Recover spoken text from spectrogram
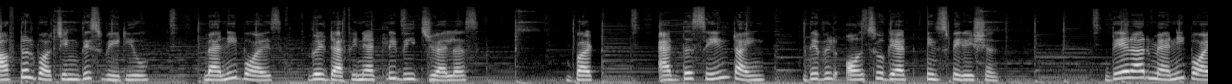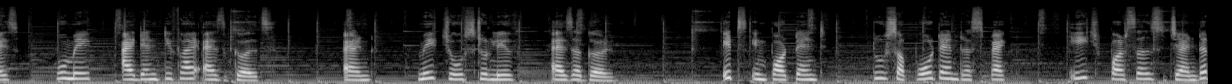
After watching this video, many boys will definitely be jealous, but at the same time, they will also get inspiration. There are many boys who may identify as girls and may choose to live as a girl. It's important to support and respect each person's gender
